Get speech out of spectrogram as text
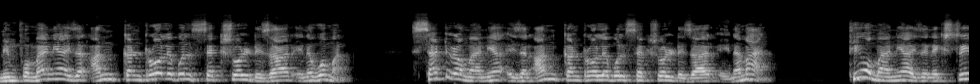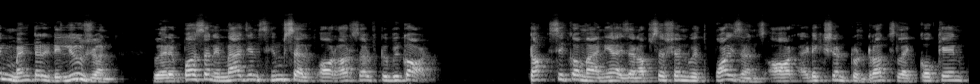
Nymphomania is an uncontrollable sexual desire in a woman. Satyromania is an uncontrollable sexual desire in a man. Theomania is an extreme mental delusion where a person imagines himself or herself to be God. Toxicomania is an obsession with poisons or addiction to drugs like cocaine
